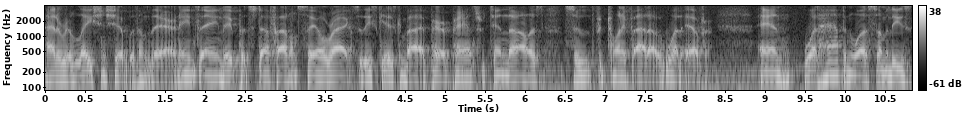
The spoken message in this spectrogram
I had a relationship with them there, and anything, they put stuff out on sale racks so these kids can buy a pair of pants for $10, suit for $25, whatever. And what happened was some of these,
